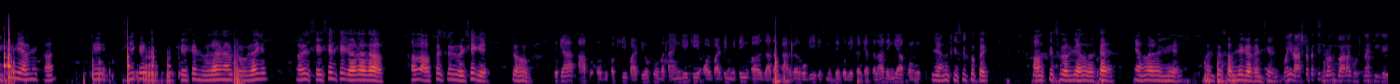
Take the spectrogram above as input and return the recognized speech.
इसीलिए हमने कहा कि ठीक है सेशन बुलाना तो बुलाइए, और सेशन से ज़्यादा लाभ हम आपस में बैठेंगे तो होगा। तो क्या आप विपक्षी पार्टियों को बताएँगे कि ऑल पार्टी मीटिंग ज़्यादा कारगर होगी? इस मुद्दे को लेकर क्या सलाह देंगे आप कांग्रेस को? हम किसी को कहें आप किसी को भी होता है ये हमारा ये उनको समझेगा बच्चे वहीं राष्ट्रपति ट्रंप द्वारा घोषणा की गई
